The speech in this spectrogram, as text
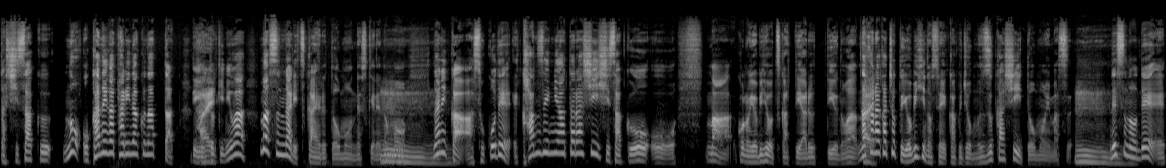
た施策のお金が足りなくなったっていう時には、はい、まあすんなり使えると思うんですけれども、何かそこで完全に新しい施策を、まあこの予備費を使ってやるっていうのは、なかなかちょっと予備費の性格上難しいと思います。ですので、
